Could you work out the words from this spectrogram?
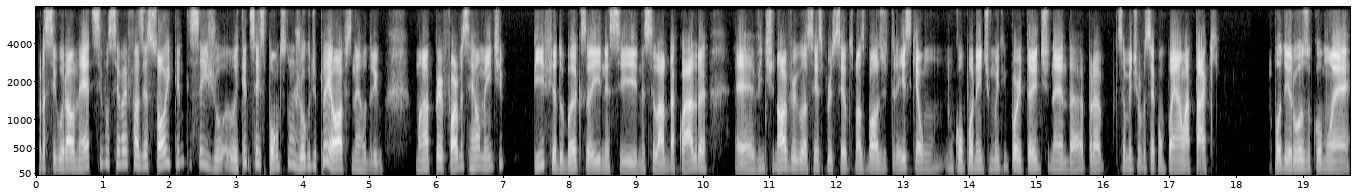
para segurar o Nets se você vai fazer só 86, 86 pontos num jogo de playoffs, né, Rodrigo? Uma performance realmente pífia do Bucks aí nesse, nesse lado da quadra. É, 29,6% nas bolas de três, que é um, um componente muito importante, né, da, pra, principalmente para você acompanhar um ataque poderoso como é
